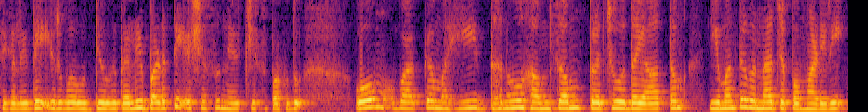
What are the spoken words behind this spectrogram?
ಸಿಗಲಿದೆ. ಇರುವ ಉದ್ಯೋಗದಲ್ಲಿ ಬಡತಿ ಯಶಸ್ಸು ನಿರೀಕ್ಷಿಸಬಹುದು. ಓಂ ವಾಕ್ಯ ಮಹಿ ಧನು ಹಂಸಂ ಪ್ರಚೋದಯಾತಂ ಈ ಮಂತ್ರವನ್ನ ಜಪ ಮಾಡಿರಿ.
